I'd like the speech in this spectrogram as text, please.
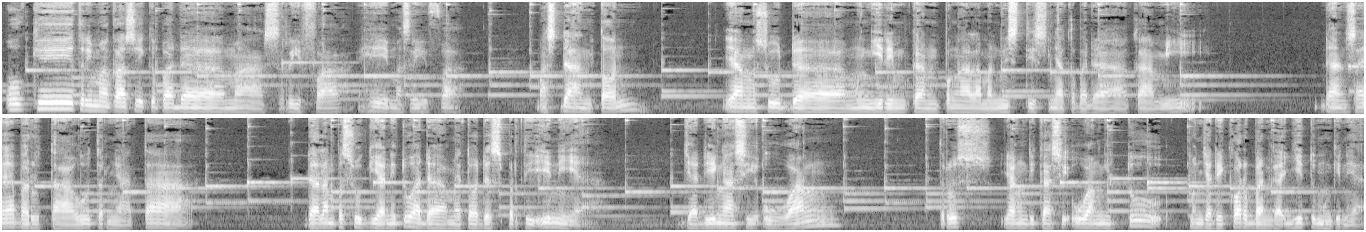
Oke, terima kasih kepada Mas Riva. Hei, Mas Riva. Mas Danton yang sudah mengirimkan pengalaman mistisnya kepada kami. Dan saya baru tahu ternyata dalam pesugihan itu ada metode seperti ini ya. Jadi ngasih uang Terus yang dikasih uang itu menjadi korban kayak gitu mungkin ya.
